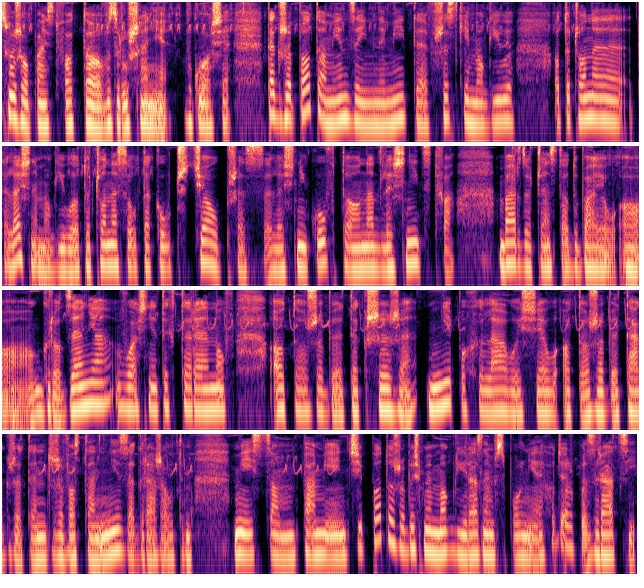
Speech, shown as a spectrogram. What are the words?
Słyszą Państwo to wzruszenie w głosie. Także po to między innymi te wszystkie mogiły otoczone, te leśne mogiły otoczone są taką czcią przez leśników, to nadleśnictwa bardzo często dbają o grodzenia właśnie tych terenów, o to, żeby te krzyże nie pochylały się, o to, żeby także ten drzewostan nie zagrażał tym miejscom pamięci, po to, żebyśmy mogli razem wspólnie, chociażby z racji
